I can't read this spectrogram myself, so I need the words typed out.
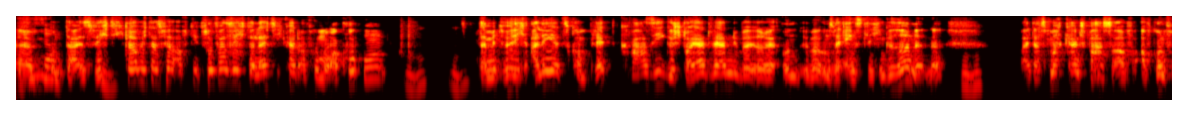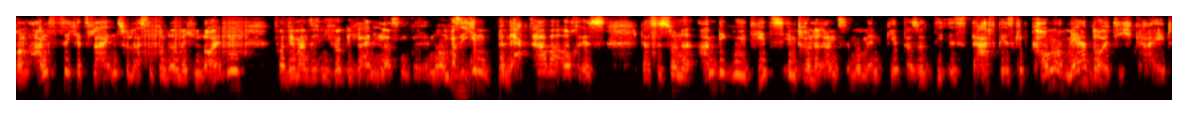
Ähm, ja und da ist wichtig, glaube ich, dass wir auf die Zuversicht und Leichtigkeit, auf Humor gucken, mhm. Mhm. damit wir nicht alle jetzt komplett quasi gesteuert werden über, ihre, über unsere ängstlichen Gehirne. Ne? Mhm. Weil das macht keinen Spaß, auf, aufgrund von Angst sich jetzt leiten zu lassen von irgendwelchen Leuten, von denen man sich nicht wirklich leiten lassen will. Ne? Und was ich eben bemerkt habe auch ist, dass es so eine Ambiguitätsintoleranz im Moment gibt. Also die, es, darf, es gibt kaum noch Mehrdeutigkeit.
